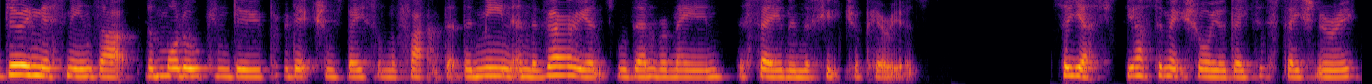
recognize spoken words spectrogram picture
doing this means that the model can do predictions based on the fact that the mean and the variance will then remain the same in the future periods. So yes, you have to make sure your data is stationary.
